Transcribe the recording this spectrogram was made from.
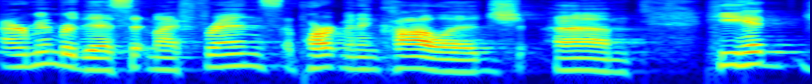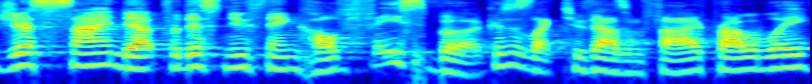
I, remember this at my friend's apartment in college. Um, he had just signed up for this new thing called Facebook. This is like 2005 probably.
